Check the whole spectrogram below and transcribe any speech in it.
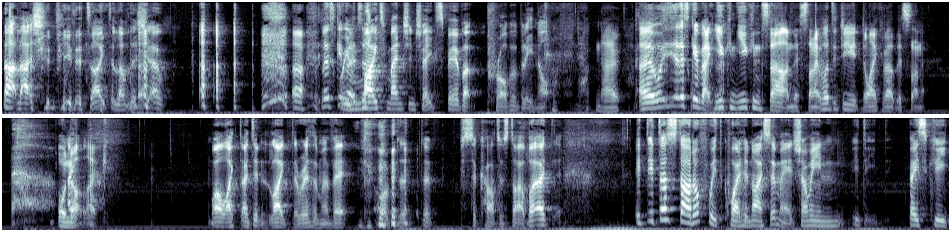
that that should be the title of the show. Oh, let's get We back to might mention Shakespeare, but probably not. no. Uh, well, yeah, let's go back. You can you can start on this sonnet. What did you like about this sonnet, or I- not like? Well, I, I didn't like the rhythm of it or the, the staccato style, but I, it it does start off with quite a nice image. I mean, it, basically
